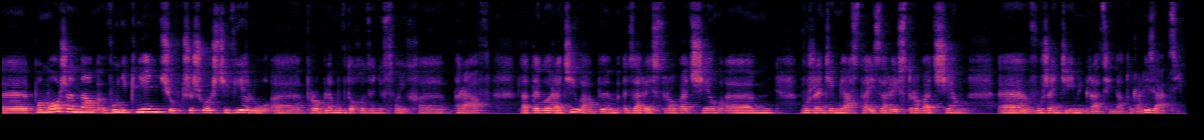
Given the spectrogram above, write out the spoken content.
e, pomoże nam w uniknięciu w przyszłości wielu e, problemów w dochodzeniu swoich praw. Dlatego radziłabym zarejestrować się w Urzędzie Miasta i zarejestrować się w Urzędzie Imigracji i Naturalizacji.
